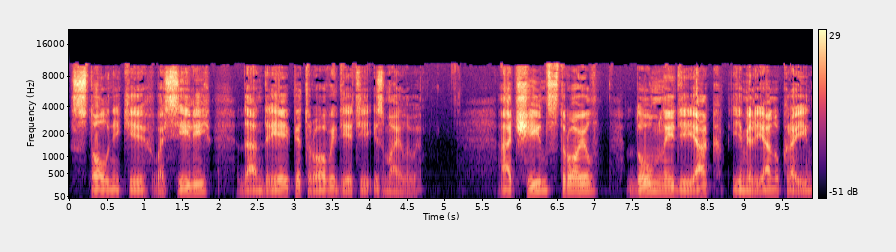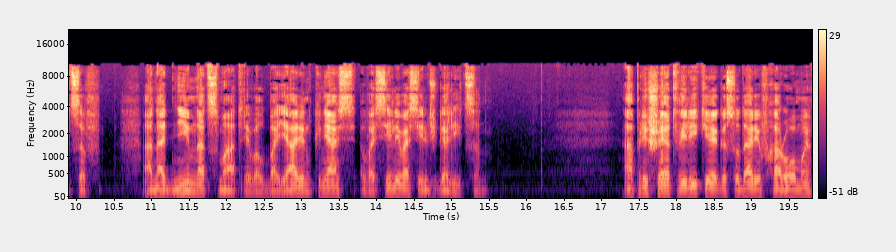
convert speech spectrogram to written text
столники Василий да Андрей Петровы, дети Измайловы. А чин строил думный дьяк Емельян Украинцев, а над ним надсматривал боярин-князь Василий Васильевич Голицын. А пришед великие государи в хоромы,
